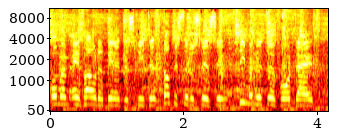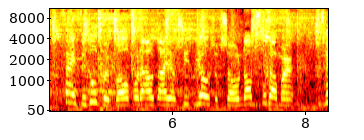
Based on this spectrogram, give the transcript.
om hem eenvoudig binnen te schieten. Dat is de beslissing. 10 minuten voor tijd. Vijfde doelpuntbal voor de oud-Ajaxiet Jozefzoon, de Amsterdammer. 2-0.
